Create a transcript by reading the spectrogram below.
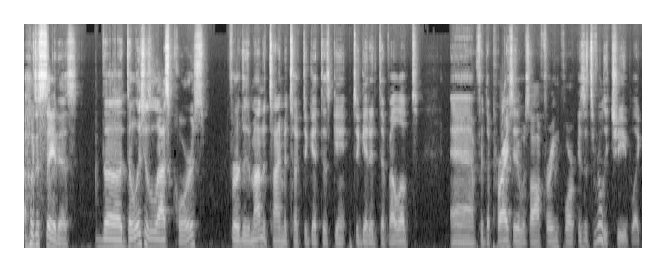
I'll just say this: the delicious last course for the amount of time it took to get this game to get it developed, and for the price it was offering for, because it's really cheap, like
